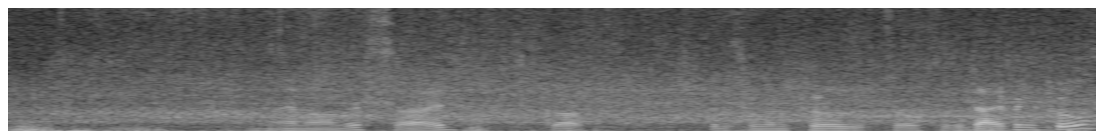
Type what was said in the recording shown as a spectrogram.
And then on this side, it's got, a swimming pool, it's also the diving pool.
